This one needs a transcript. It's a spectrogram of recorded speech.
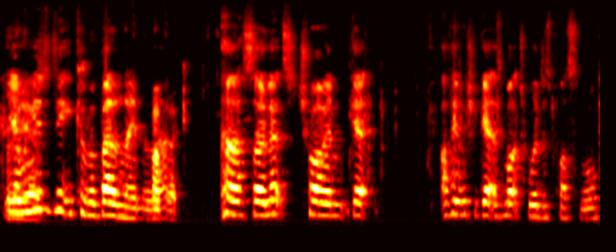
Korea. yeah, we need to think of a better name than that. Republic. so let's try and get. I think we should get as much wood as possible.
